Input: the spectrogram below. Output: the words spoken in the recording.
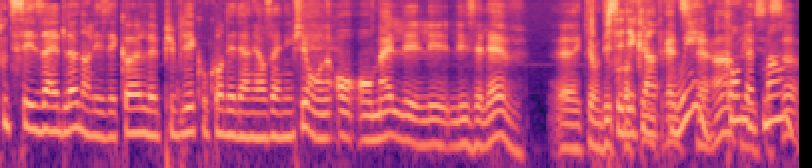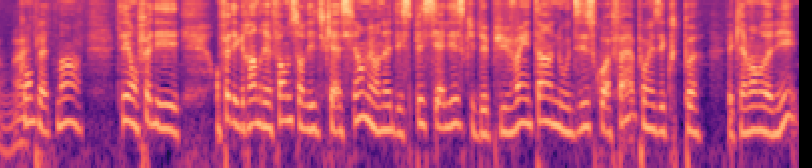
toutes ces aides-là dans les écoles publiques au cours des dernières années. Puis on, on, on mêle les, les, les élèves euh, qui ont des C'est profils clan- très oui, différents. complètement, ça, ouais. complètement. Tu sais, on fait des, on fait des grandes réformes sur l'éducation, mais on a des spécialistes qui depuis 20 ans nous disent quoi faire, puis on les écoute pas. Fait qu'à un moment donné,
